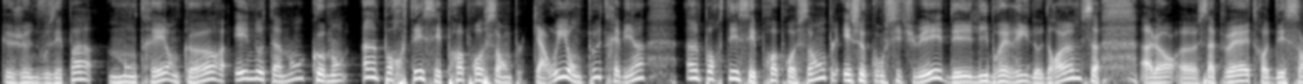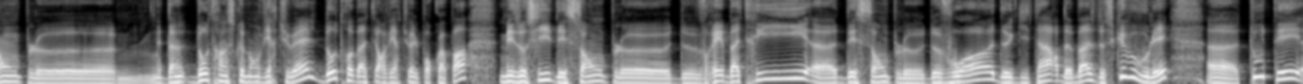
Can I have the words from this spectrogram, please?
que je ne vous ai pas montré encore, et notamment comment importer ses propres samples. Car oui, on peut très bien importer ses propres samples et se constituer des librairies de drums. Alors, euh, ça peut être des samples euh, d'autres instruments virtuels, d'autres batteurs virtuels, pourquoi pas, mais aussi des samples euh, de vraies batteries, des samples de voix, de guitare, de basse, de ce que vous voulez. tout est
